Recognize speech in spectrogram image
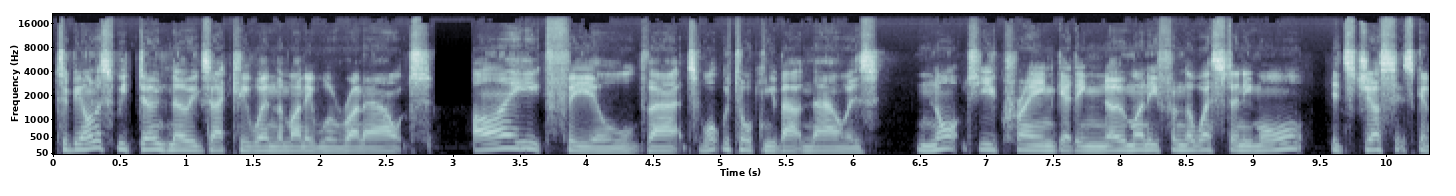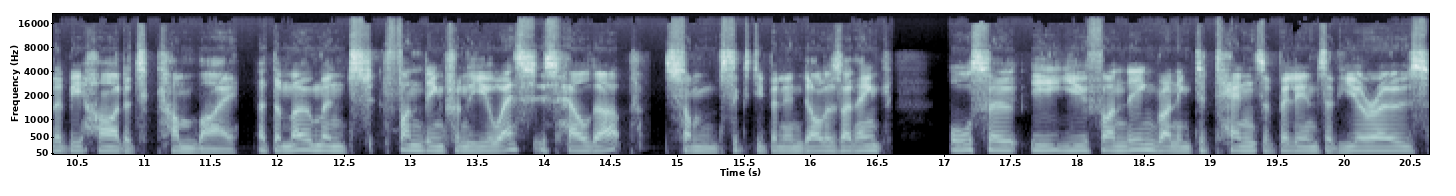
To be honest, we don't know exactly when the money will run out. I feel that what we're talking about now is not Ukraine getting no money from the West anymore. It's just it's going to be harder to come by. At the moment, funding from the US is held up, some $60 billion, I think. Also, EU funding running to tens of billions of euros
